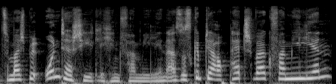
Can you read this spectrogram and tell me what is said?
zum Beispiel unterschiedlichen Familien? Also es gibt ja auch Patchwork-Familien.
